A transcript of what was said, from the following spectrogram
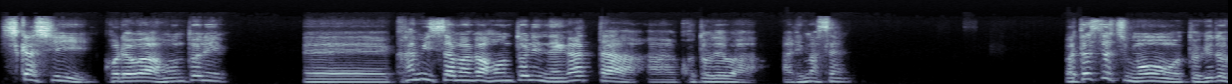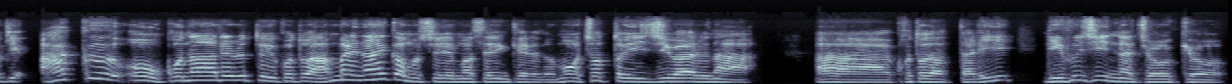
しかし、これは本当に、えー、神様が本当に願ったことではありません。私たちも時々悪を行われるということはあんまりないかもしれませんけれども、ちょっと意地悪なああことだったり、理不尽な状況、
